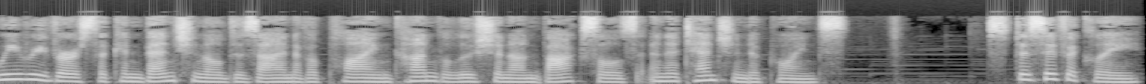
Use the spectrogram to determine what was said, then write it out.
We reverse the conventional design of applying convolution on voxels and attention to points. Specifically,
